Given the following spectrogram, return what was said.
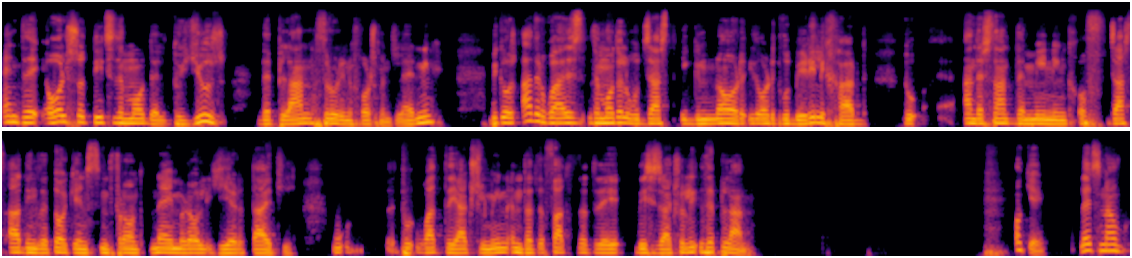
And they also teach the model to use the plan through reinforcement learning, because otherwise the model would just ignore it, or it would be really hard to understand the meaning of just adding the tokens in front, name, role, year, title, to what they actually mean, and that the fact that they, this is actually the plan. Okay, let's now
